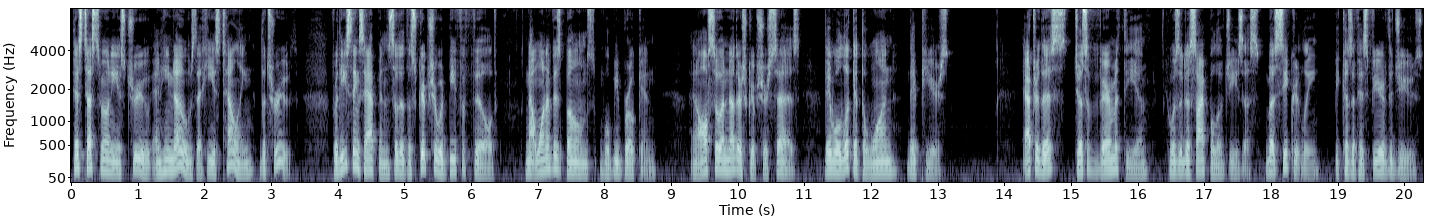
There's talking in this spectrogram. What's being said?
His testimony is true, and he knows that he is telling the truth. For these things happened so that the scripture would be fulfilled not one of his bones will be broken. And also another scripture says, They will look at the one they pierced. After this, Joseph of Arimathea, who was a disciple of Jesus, but secretly, because of his fear of the Jews,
